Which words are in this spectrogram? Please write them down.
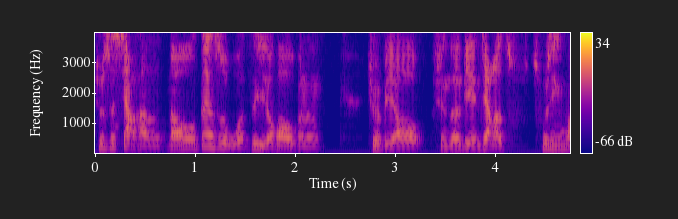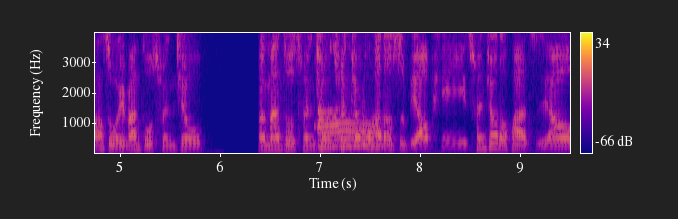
就是厦航。然后，但是我自己的话，我可能就比较选择廉价的出出行方式，我一般坐春秋，我一般坐春秋。春秋的话倒是比较便宜，春秋的话只要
